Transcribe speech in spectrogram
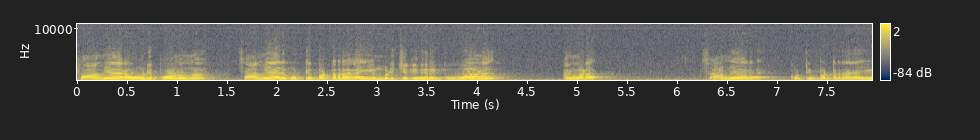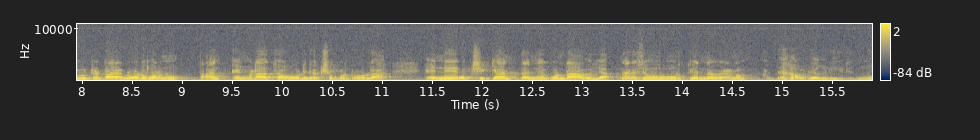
സ്വാമിയാരെ ഓടിപ്പോണെന്ന്. സ്വാമിയാര് കുട്ടിപ്പട്ടരുടെ കൈയും പിടിച്ച് കയറി പോവാണ് അങ്ങടെ. സ്വാമിയാര് കുട്ടിപ്പട്ടരുടെ കൈ വിട്ടിട്ട് അയാളോട് പറഞ്ഞു താൻ എങ്ങടാച്ച ഓടി രക്ഷപ്പെട്ടുള്ള? എന്നെ രക്ഷിക്കാൻ തന്നെ കൊണ്ടാവില്ല. നരസിംഹമൂർത്തി എന്നെ വേണം. അദ്ദേഹം അവിടെ അങ്ങ് ഇരുന്നു.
